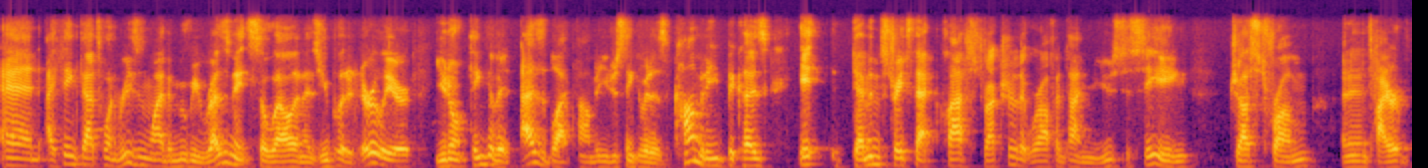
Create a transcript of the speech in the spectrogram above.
And I think that's one reason why the movie resonates so well. And as you put it earlier, you don't think of it as a black comedy, you just think of it as a comedy because it demonstrates that class structure that we're oftentimes used to seeing just from an entire,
